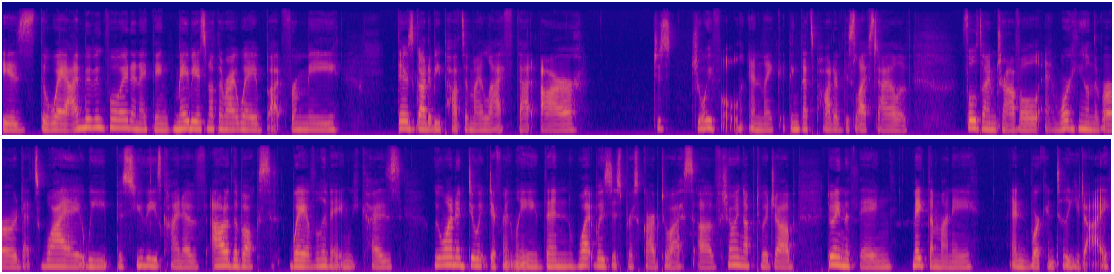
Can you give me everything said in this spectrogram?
is the way I'm moving forward. And I think maybe it's not the right way, but for me, there's got to be parts of my life that are just joyful. And like, I think that's part of this lifestyle of full time travel and working on the road. That's why we pursue these kind of out of the box way of living because we want to do it differently than what was just prescribed to us of showing up to a job, doing the thing, make the money, and work until you die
